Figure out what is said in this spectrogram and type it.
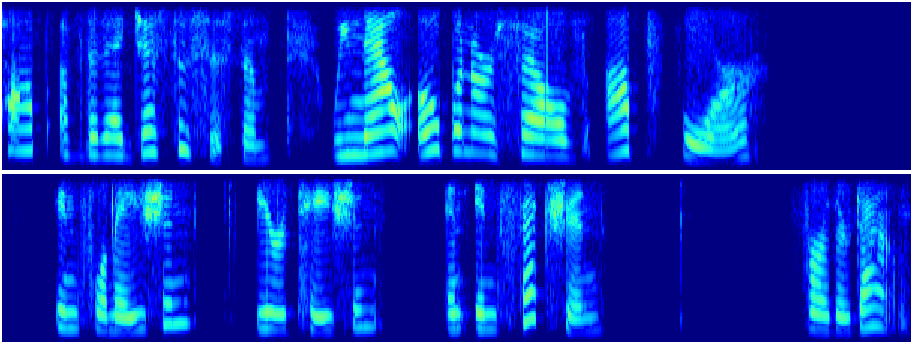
top of the digestive system, we now open ourselves up for inflammation, irritation, and infection further down.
